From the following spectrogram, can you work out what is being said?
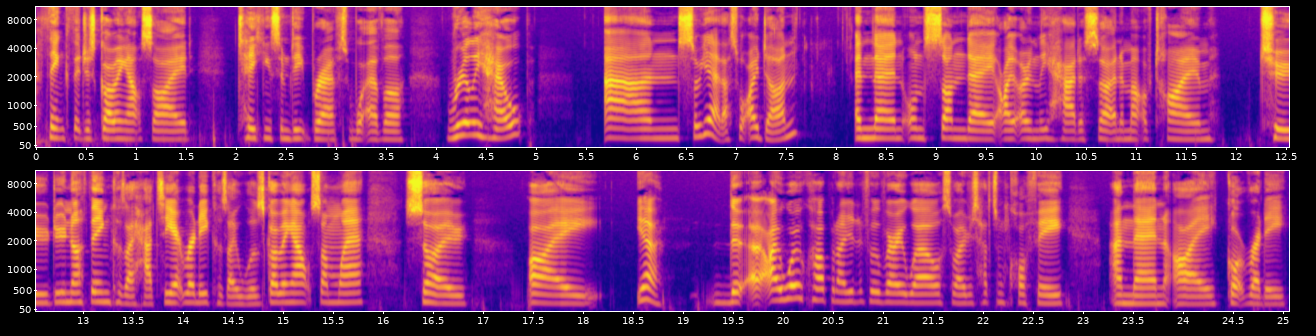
think that just going outside taking some deep breaths, whatever, really help. And so, yeah, that's what I done. And then on Sunday, I only had a certain amount of time to do nothing because I had to get ready because I was going out somewhere. So I, yeah, the, I woke up and I didn't feel very well. So I just had some coffee and then I got ready.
